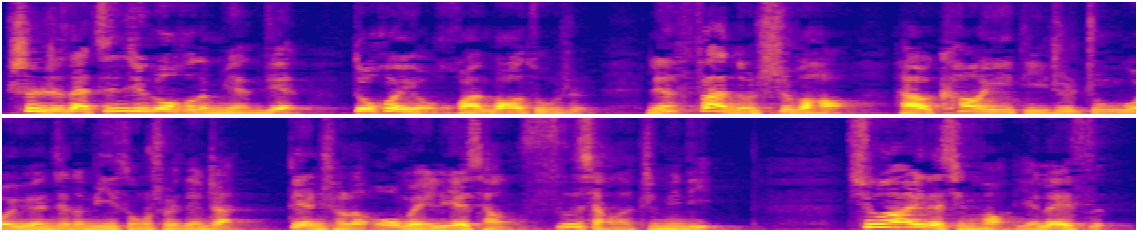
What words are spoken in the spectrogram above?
甚至在经济落后的缅甸，都会有环保组织，连饭都吃不好，还要抗议抵制中国援建的密松水电站，变成了欧美列强思想的殖民地。匈牙利的情况也类似。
